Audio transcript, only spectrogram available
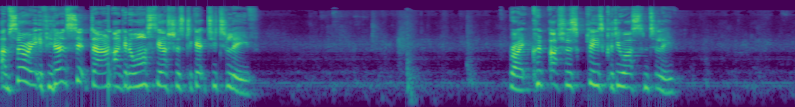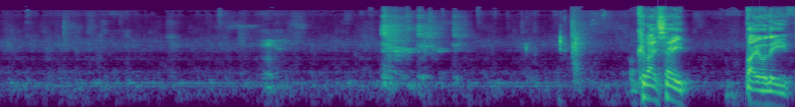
I'm sorry, if you don't sit down, I'm going to ask the ushers to get you to leave. Right, could ushers, please, could you ask them to leave? Could I say, by your leave,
